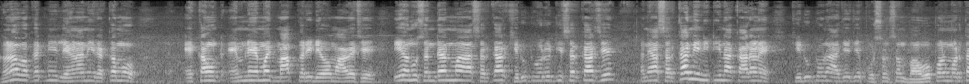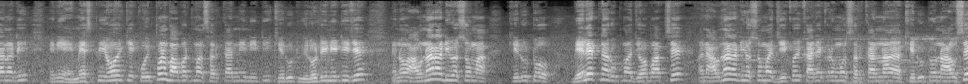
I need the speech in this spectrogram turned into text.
ઘણા વખતની લેણાની રકમો એકાઉન્ટ એમને એમ જ માફ કરી દેવામાં આવે છે. એ અનુસંધાનમાં આ સરકાર ખેડૂત વિરોધી સરકાર છે અને આ સરકારની નીતિના કારણે ખેડૂતોને આજે જે પોષણક્ષમ ભાવો પણ મળતા નથી, એની એમએસપી હોય કે કોઈ પણ બાબતમાં સરકારની નીતિ, ખેડૂત વિરોધી નીતિ છે, એનો આવનારા દિવસોમાં ખેડૂતો બેલેટના રૂપમાં જવાબ આપશે અને આવનારા દિવસોમાં જે કોઈ કાર્યક્રમો સરકારના ખેડૂતોના આવશે,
